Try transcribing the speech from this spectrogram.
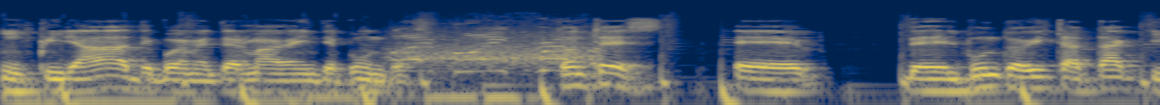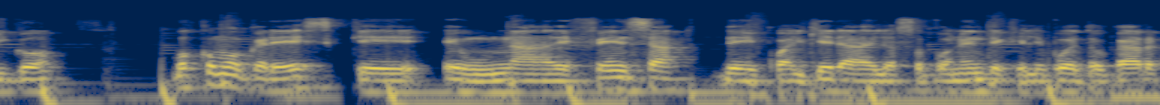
inspirada te puede meter más de 20 puntos. Entonces, eh, desde el punto de vista táctico, ¿vos cómo crees que una defensa de cualquiera de los oponentes que le puede tocar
